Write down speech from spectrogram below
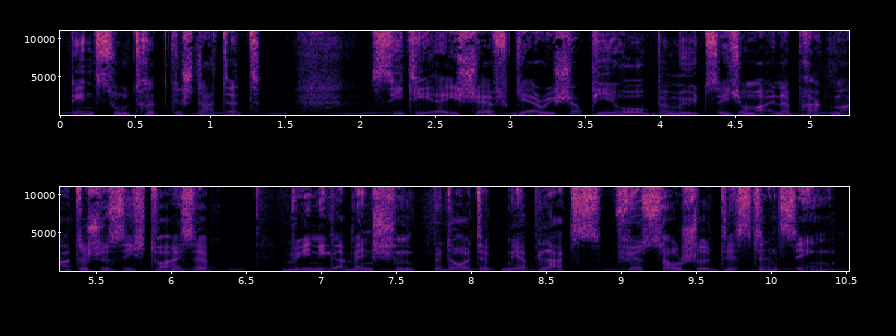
den Zutritt gestattet. CTA-Chef Gary Shapiro bemüht sich um eine pragmatische Sichtweise. Weniger Menschen bedeutet mehr Platz für Social Distancing.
